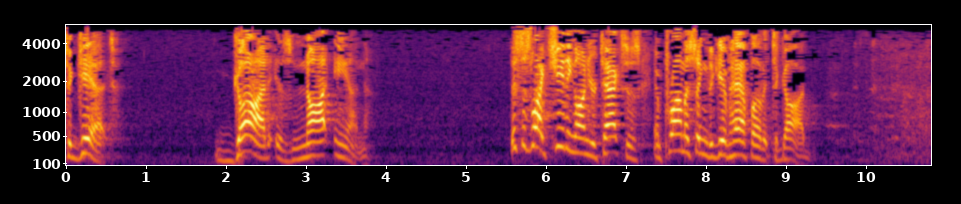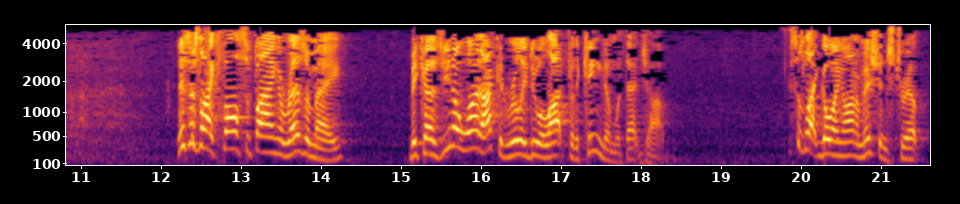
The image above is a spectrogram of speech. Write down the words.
to get, God is not in. This is like cheating on your taxes and promising to give half of it to God. This is like falsifying a resume because you know what? I could really do a lot for the kingdom with that job. This is like going on a missions trip,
